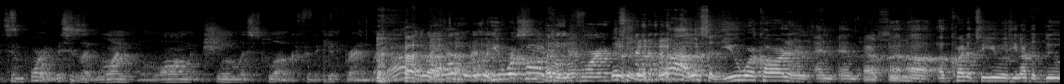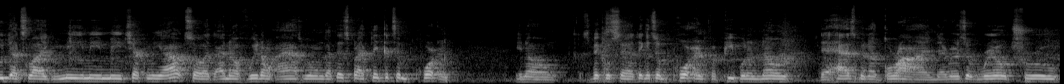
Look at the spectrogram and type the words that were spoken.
it's important. This is like one long shameless plug for the Kith brand. But Ah, no, no, no, you work hard, though, man. for it. Listen, nah, listen, you work hard, and and, and Absolutely. Uh, a credit to you is you're not the dude that's like me, me, me, check me out. So like I know if we don't ask, we won't get this. But I think it's important, you know, as Vic was saying, I think it's important for people to know there has been a grind. There is a real, true,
